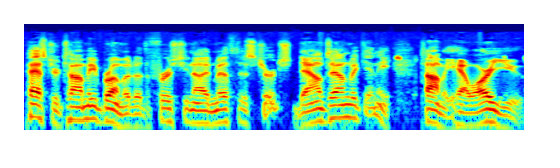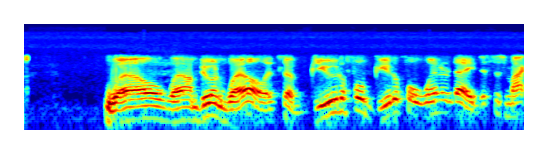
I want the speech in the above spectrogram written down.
Pastor Tommy Brummett of the First United Methodist Church, downtown McKinney. Tommy, how are you? Well, well, I'm doing well. It's a beautiful, beautiful winter day. This is my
